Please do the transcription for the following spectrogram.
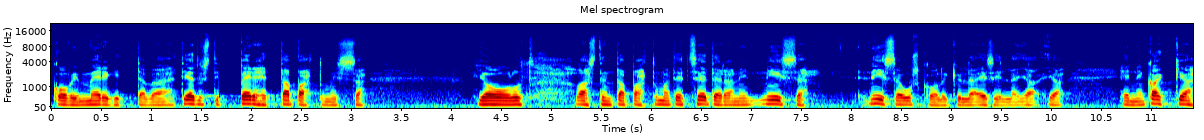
kovin merkittävää. Tietysti perhetapahtumissa, joulut, lasten tapahtumat, etc., niin niissä, niissä usko oli kyllä esillä ja, ja ennen kaikkea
